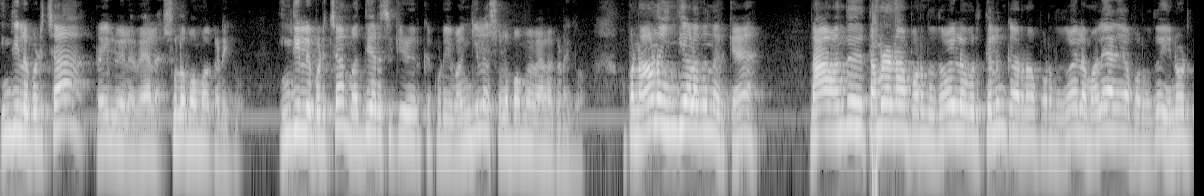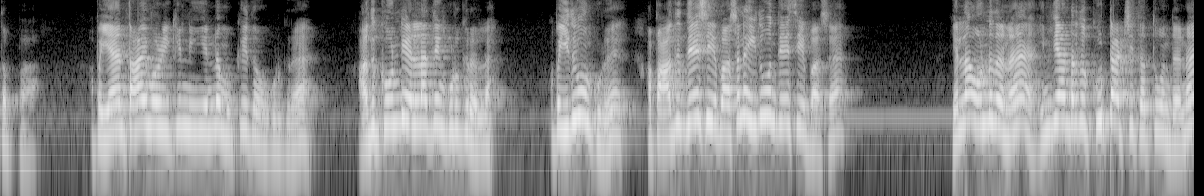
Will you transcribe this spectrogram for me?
ஹிந்தியில் படித்தா ரயில்வேல வேலை சுலபமாக கிடைக்கும். ஹிந்தியில் படித்தா மத்திய அரசு கீழே இருக்கக்கூடிய வங்கியில் சுலபமாக வேலை கிடைக்கும். அப்போ நானும் இந்தியாவில் தானே இருக்கேன்? நான் வந்து தமிழனாக பிறந்ததோ இல்லை ஒரு தெலுங்காரனாக பிறந்ததோ இல்லை மலையாளியாக பிறந்ததோ என்னோட தப்பா? அப்போ என் தாய்மொழிக்கு நீ என்ன முக்கியத்துவம் கொடுக்குற? அதுக்கு ஒண்டி எல்லாத்தையும் கொடுக்குறல்ல. அப்போ இதுவும் கொடு. அப்போ அது தேசிய பாஷைனா இதுவும் தேசிய பாஷை. எல்லாம் ஒன்று தானே இந்தியான்றது கூட்டாட்சி தத்துவம் தானே?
